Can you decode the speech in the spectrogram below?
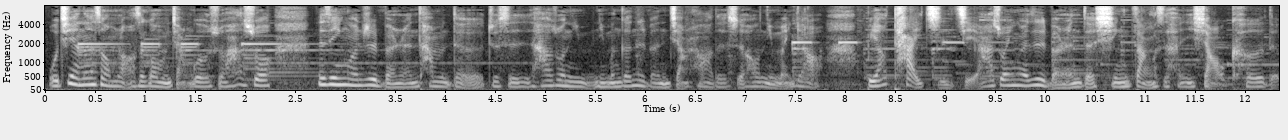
我记得那时候我们老师跟我们讲过说，他说那是因为日本人他们的就是他说你你们跟日本人讲话的时候，你们要不要太直接？他说因为日本人的心脏是很小颗的。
